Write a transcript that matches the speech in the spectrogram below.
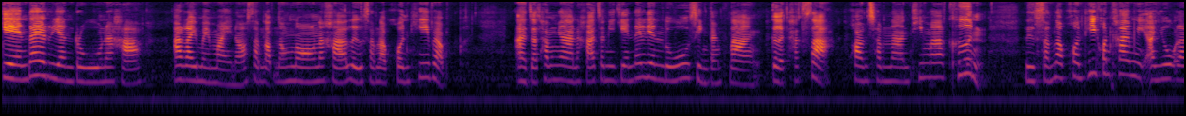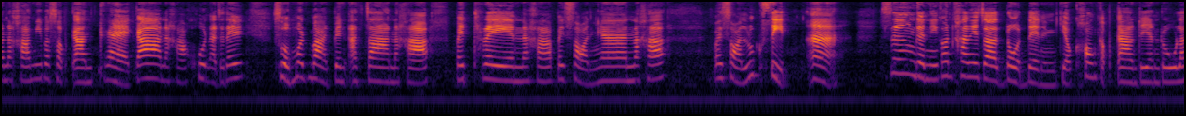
เกณฑ์ได้เรียนรู้นะคะ อะไรใหม่ๆเนาะสำหรับน้องๆนะคะ หรือสำหรับคนที่แบบ อาจจะทำงานนะคะ จะมีเกณฑ์ได้เรียนรู้สิ่งต่างๆ เกิดทักษะความชำนาญที่มากขึ้น หรือสำหรับคนที่ค่อนข้างมีอายุแล้วนะคะ มีประสบการณ์แก่กล้านะคะ คุณอาจจะได้สวมบทบาทเป็นอาจารย์นะคะ ไปเทรนนะคะ ไปสอนงานนะคะ ไปสอนลูกศิษย์อ่าซึ่งเดือนนี้ค่อนข้างที่จะโดดเด่นเกี่ยวข้องกับการเรียนรู้และ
